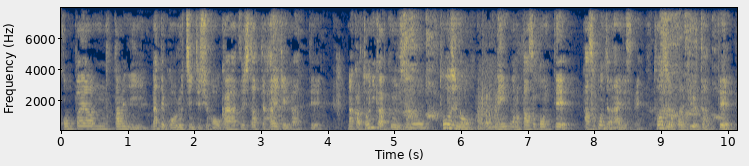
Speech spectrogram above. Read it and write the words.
コンパイラーのためになんでコールチンという手法を開発したって背景があってなんかとにかくその当時のメインあのパソコンってパソコンじゃないですね当時のコンピューターって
